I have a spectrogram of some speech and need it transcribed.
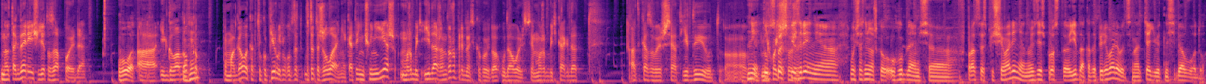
Но тогда речь идет о запое, да. Вот. А, и голодовка угу. помогала как-то купировать вот это, вот это желание. Когда ты ничего не ешь, может быть, и даже она тоже приносит какое-то удовольствие. Может быть, когда отказываешься от еды. Вот, э, Нет, не тут с точки жить. зрения, мы сейчас немножко углубляемся в процесс пищеварения, но здесь просто еда, когда переваривается, она оттягивает на себя воду.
